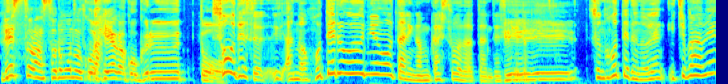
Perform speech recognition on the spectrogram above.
レストランそのものこう部屋がこうぐるっと。そうです。あのホテルニューオータニが昔そうだったんですけどそのホテルの上一番上が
